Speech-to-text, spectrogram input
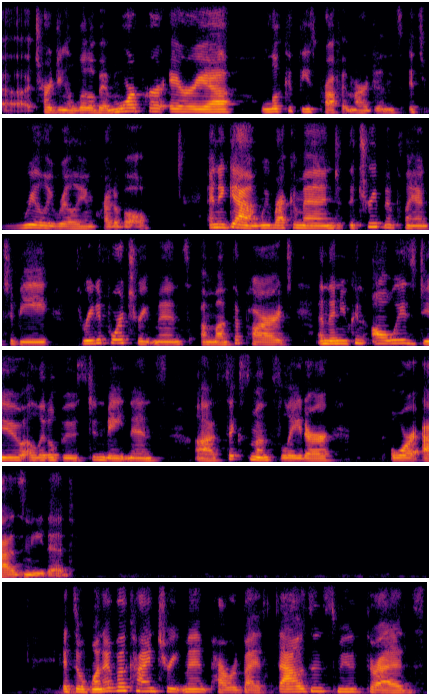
uh, charging a little bit more per area, look at these profit margins. It's really, really incredible. And again, we recommend the treatment plan to be three to four treatments a month apart. And then you can always do a little boost in maintenance uh, six months later or as needed. It's a one of a kind treatment powered by a thousand smooth threads.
